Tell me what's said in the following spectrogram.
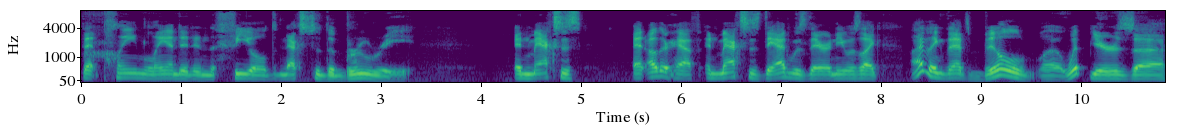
that plane landed in the field next to the brewery, and Max's at other half, and Max's dad was there, and he was like, "I think that's Bill uh, Whippier's. Uh,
